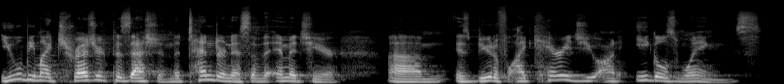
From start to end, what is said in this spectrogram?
you will be my treasured possession. The tenderness of the image here um, is beautiful. I carried you on eagle's wings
